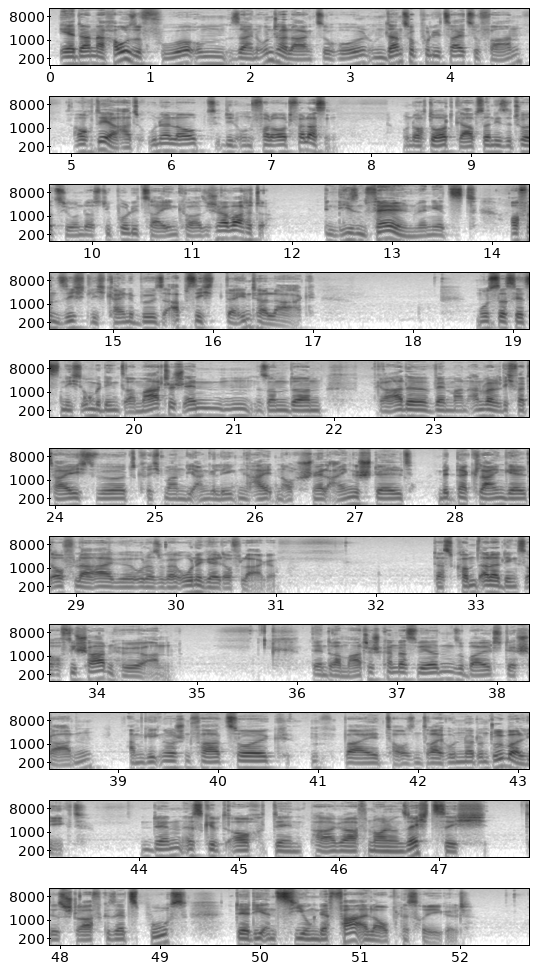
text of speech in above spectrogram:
Er dann nach Hause fuhr, um seine Unterlagen zu holen, um dann zur Polizei zu fahren. Auch der hat unerlaubt den Unfallort verlassen. Und auch dort gab es dann die Situation, dass die Polizei ihn quasi schon erwartete. In diesen Fällen, wenn jetzt offensichtlich keine böse Absicht dahinter lag, muss das jetzt nicht unbedingt dramatisch enden, sondern gerade wenn man anwaltlich verteidigt wird, kriegt man die Angelegenheiten auch schnell eingestellt mit einer kleinen Geldauflage oder sogar ohne Geldauflage. Das kommt allerdings auch auf die Schadenhöhe an. Denn dramatisch kann das werden, sobald der Schaden am gegnerischen Fahrzeug bei 1300 und drüber liegt. Denn es gibt auch den Paragraph 69 des Strafgesetzbuchs, der die Entziehung der Fahrerlaubnis regelt.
